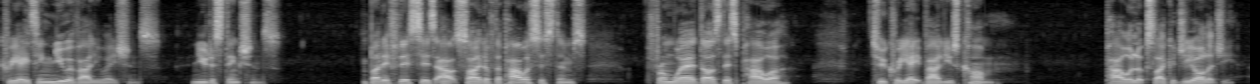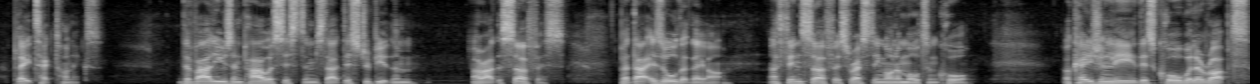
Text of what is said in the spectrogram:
creating new evaluations, new distinctions. But if this is outside of the power systems, from where does this power to create values come? Power looks like a geology, plate tectonics. The values and power systems that distribute them are at the surface, but that is all that they are a thin surface resting on a molten core. Occasionally, this core will erupt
